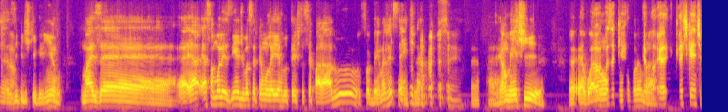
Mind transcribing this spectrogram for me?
É, é. Zip disque gringo. Mas é, é, é, essa molezinha de você ter um layer do texto separado foi bem mais recente, né? Sim. É, é, realmente. É, é agora uma não, coisa que não vou lembrar. Eu, antes que a gente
